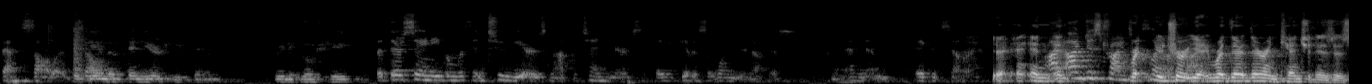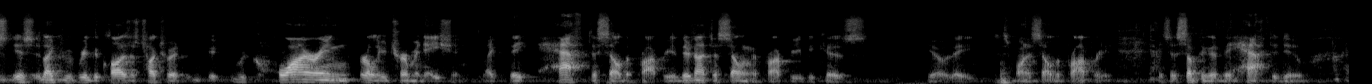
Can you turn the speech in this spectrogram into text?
that's solid. At the end So, of ten years, we can renegotiate. but they're saying even within two years, not the 10 years, they give us a one-year notice, and then they could sell it. Yeah, and, I, and, I'm just trying to right, clarify. sure, yeah, right, their, their intention is, is, is like we read the clauses, talks about requiring early termination. Like they have to sell the property. They're not just selling the property because, you know, they just want to sell the property. It's just something that they have to do. Okay.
